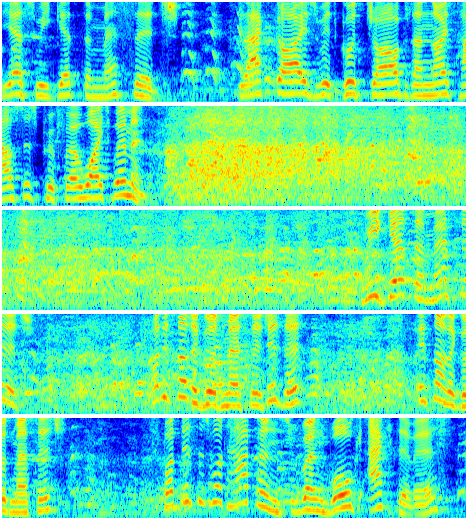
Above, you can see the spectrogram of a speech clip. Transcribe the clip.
Yes, we get the message. Black guys with good jobs and nice houses prefer white women. we get the message. But it's not a good message, is it? It's not a good message. But this is what happens when woke activists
